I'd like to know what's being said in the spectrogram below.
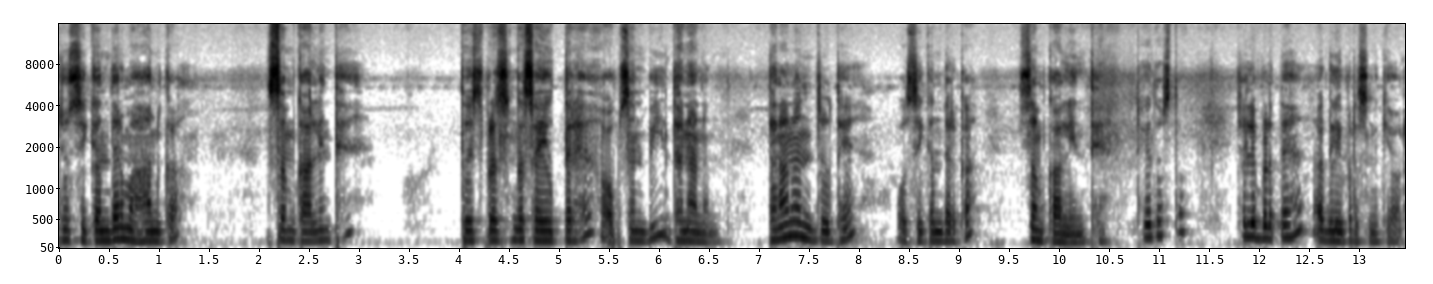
जो सिकंदर महान का समकालीन थे। तो इस प्रश्न का सही उत्तर है ऑप्शन बी धनानंद। धनानंद जो थे, वो सिकंदर का समकालीन थे। ठीक है दोस्तों, चलिए बढ़ते हैं अगली प्रश्न की ओर।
